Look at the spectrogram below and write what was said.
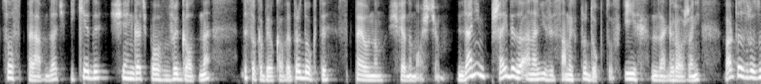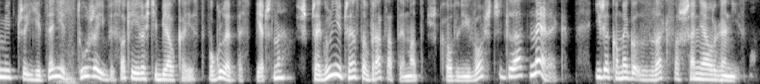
co sprawdzać i kiedy sięgać po wygodne, wysokobiałkowe produkty z pełną świadomością. Zanim przejdę do analizy samych produktów i ich zagrożeń, warto zrozumieć, czy jedzenie dużej, wysokiej ilości białka jest w ogóle bezpieczne. Szczególnie często wraca temat szkodliwości dla nerek i rzekomego zakwaszenia organizmu.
